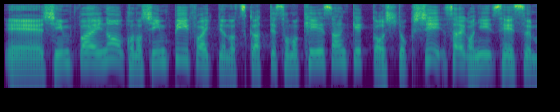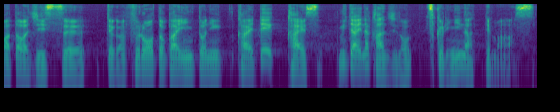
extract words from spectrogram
えー、心配のこの新 P ファイっていうのを使ってその計算結果を取得し最後に整数または実数っていうかフロートかイントに変えて返すみたいな感じの作りになってます。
